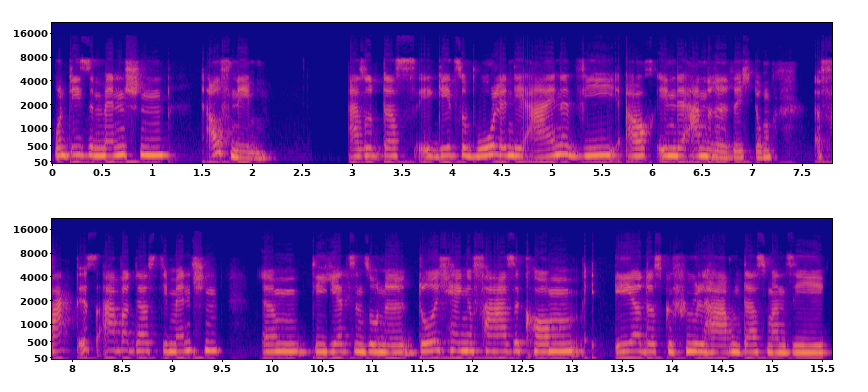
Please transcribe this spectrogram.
und diese Menschen aufnehmen. Also das geht sowohl in die eine wie auch in die andere Richtung. Fakt ist aber, dass die Menschen ähm, die jetzt in so eine Durchhängephase kommen, eher das Gefühl haben, dass man sie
